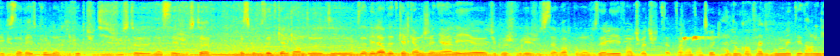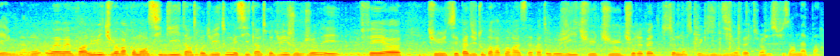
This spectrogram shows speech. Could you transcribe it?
et que ça va être cool. Donc, il faut que tu dises juste. euh, moi, c'est juste euh, parce que vous êtes quelqu'un de, de- Vous avez l'air d'être quelqu'un de génial. Et euh, du coup, je voulais juste savoir comment vous allez. Enfin, tu vois, tu t'inventes un truc. Ah, donc en fait, vous me mettez dans le game, là. On- Ouais, ouais, enfin lui, tu vas voir comment si Guy t'introduit et tout, mais s'il t'introduit, joue le jeu et fait. euh, tu sais pas du tout par rapport à sa pathologie, tu, tu, tu répètes seulement ce que Guy dit en fait, tu vois. Je suis en appart.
